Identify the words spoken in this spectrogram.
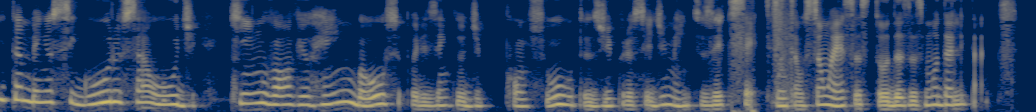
e também o seguro saúde, que envolve o reembolso, por exemplo, de consultas, de procedimentos, etc. Então, são essas todas as modalidades.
